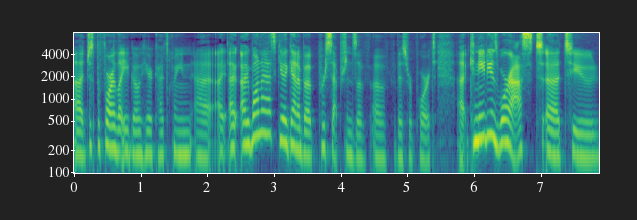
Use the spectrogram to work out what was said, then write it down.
Uh, just before I let you go here, Catherine, uh, I, I, I want to ask you again about perceptions of, of this report. Uh, Canadians were asked uh, to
